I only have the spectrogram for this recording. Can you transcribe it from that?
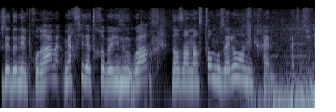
je vous ai donné le programme. Merci d'être venu nous voir. Dans un instant, nous allons en Ukraine. À tout de suite.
